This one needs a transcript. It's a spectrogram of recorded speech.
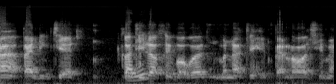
อ่าแปดหนึ่งเจ็ดก็ที่เราเคยบอกว่ามันอาจจะเห็นแปดร้อยใช่ไหม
